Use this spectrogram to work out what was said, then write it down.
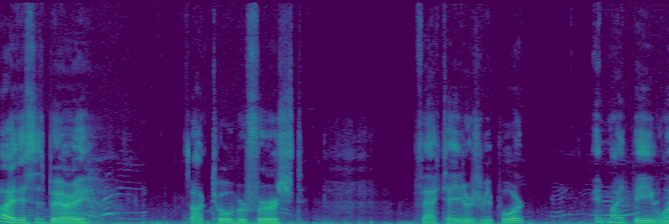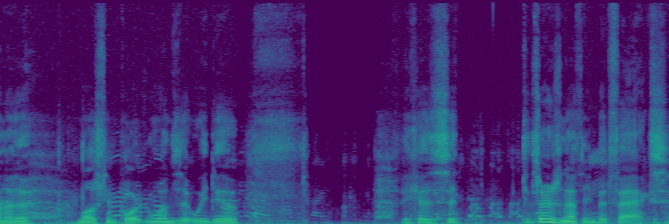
Hi, this is Barry. It's October 1st. Fact Haters Report. It might be one of the most important ones that we do because it concerns nothing but facts.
